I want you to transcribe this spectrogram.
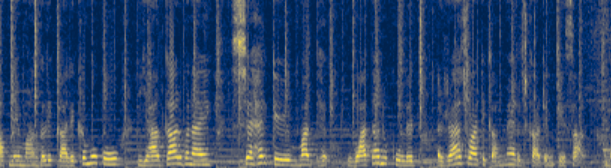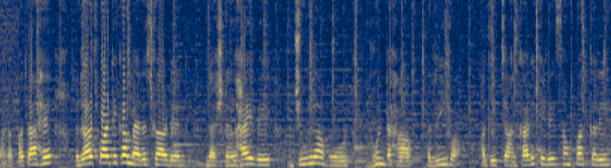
अपने मांगलिक कार्यक्रमों को यादगार बनाएँ शहर के मध्य वातानुकूलित राजवाटिका मैरिज गार्डन के साथ। हमारा पता है, Rajvatika marriage garden, national highway जूला मोड़, भुंडहा, रीवा। अधिक जानकारी के लिए संपर्क करें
